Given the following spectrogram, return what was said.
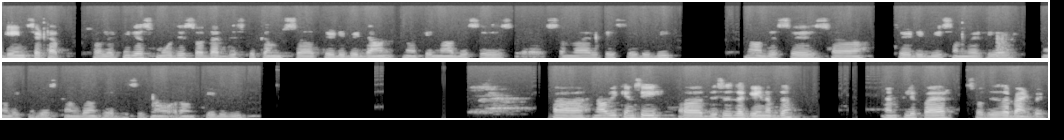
gain setup. So let me just move this so that this becomes uh, 3 dB down. Okay now this is uh, somewhere it is 3 dB now this is uh, 3 dB somewhere here. Now let me just come down here. This is now around 3 dB uh, now we can see uh, this is the gain of the amplifier. So this is a bandwidth.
